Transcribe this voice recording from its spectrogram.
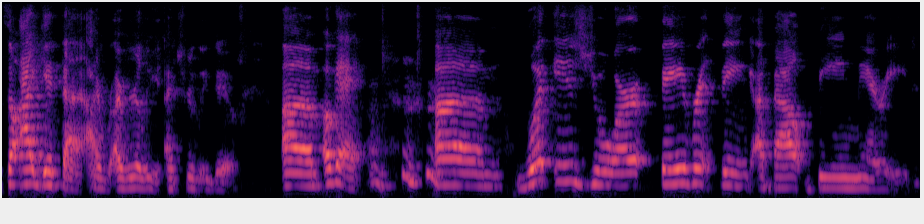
So I get that. I, I really, I truly do. Um, okay. Um, what is your favorite thing about being married?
